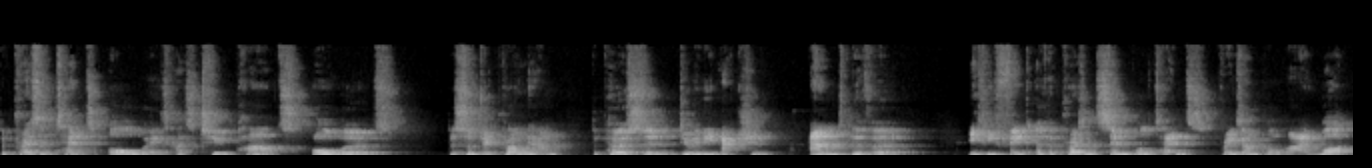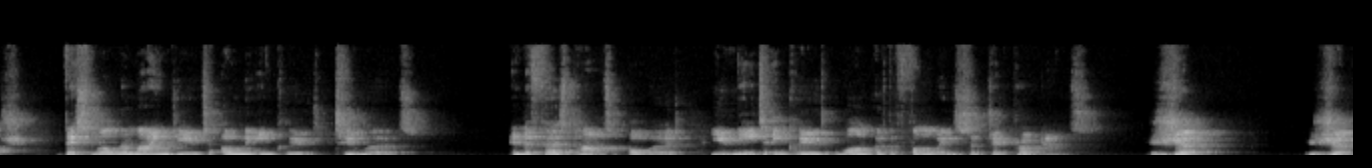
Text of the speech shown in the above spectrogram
The present tense always has two parts or words the subject pronoun, the person doing the action, and the verb. If you think of the present simple tense, for example, I watch, this will remind you to only include two words. In the first part or word, you need to include one of the following subject pronouns je, je,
